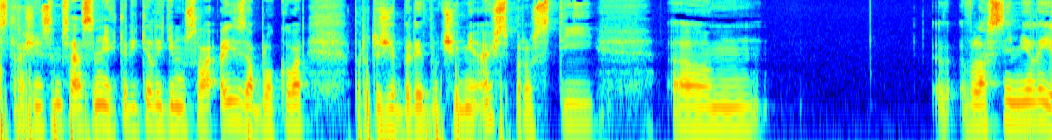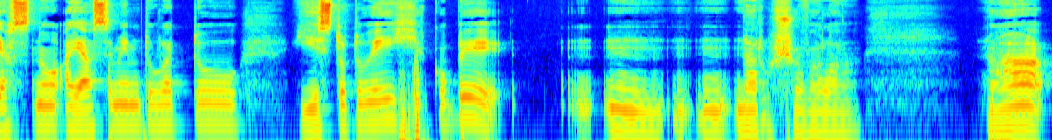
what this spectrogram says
strašně jsem se, já jsem některý ty lidi musela i zablokovat, protože byli vůči mě až zprostý. Um, vlastně měli jasno a já jsem jim tuhle tu jistotu jejich jakoby narušovala. No a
